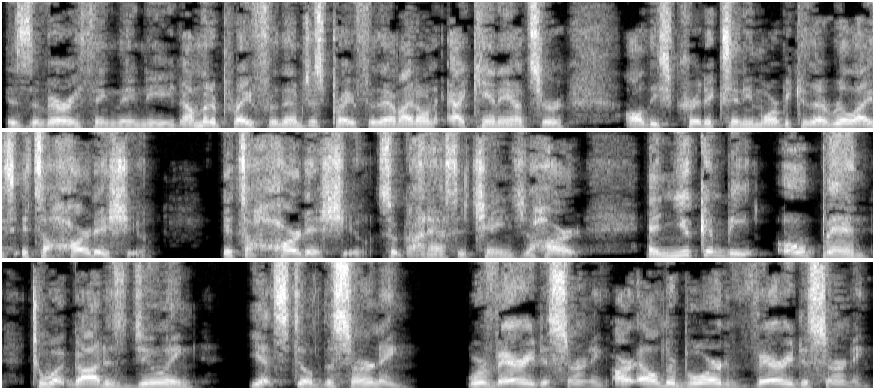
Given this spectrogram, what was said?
is the very thing they need. I'm going to pray for them. Just pray for them. I don't, I can't answer all these critics anymore because I realize it's a heart issue. It's a heart issue. So God has to change the heart and you can be open to what God is doing, yet still discerning. We're very discerning. Our elder board, very discerning,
